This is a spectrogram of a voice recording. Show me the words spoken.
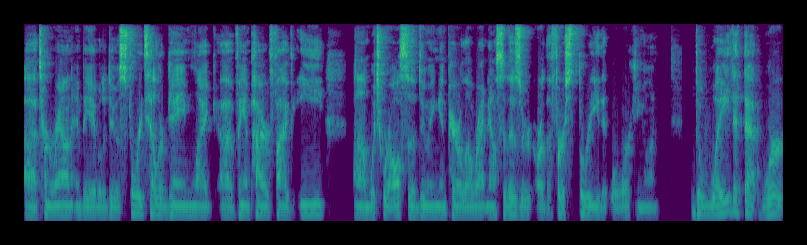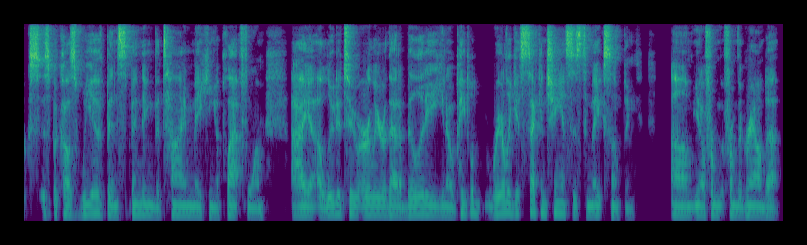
Uh, turn around and be able to do a storyteller game like uh, Vampire 5e, um, which we're also doing in parallel right now. So those are, are the first three that we're working on the way that that works is because we have been spending the time making a platform. I uh, alluded to earlier that ability, you know, people rarely get second chances to make something, um, you know, from from the ground up.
